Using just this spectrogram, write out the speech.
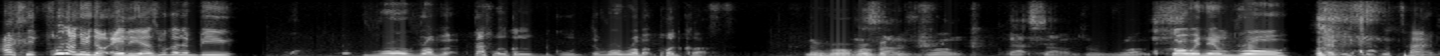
Actually, we don't need no alias. We're gonna be Raw Robert. That's what it's gonna be called. The Raw Robert podcast. The raw That Robert. sounds wrong. That sounds wrong. Going in raw every single time.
